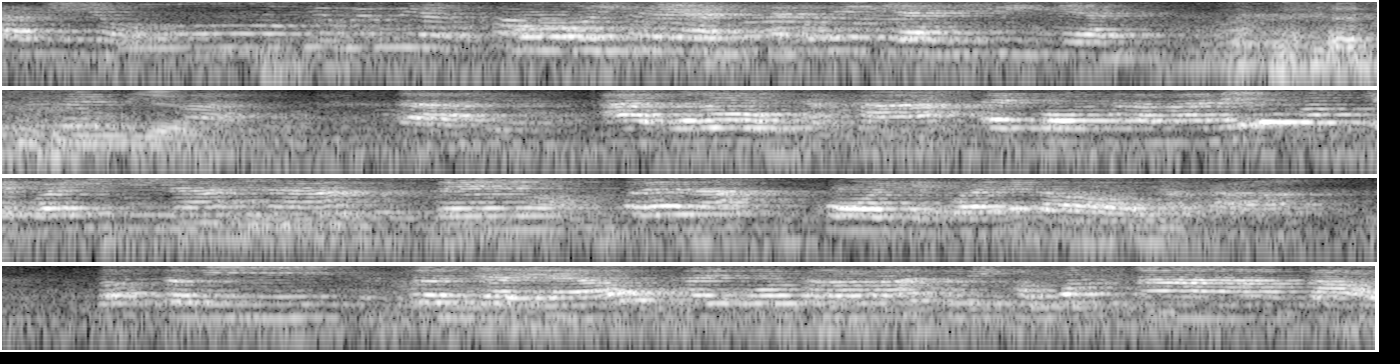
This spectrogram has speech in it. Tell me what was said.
ตอนนี้อยู่ ครูพี่วิเวียน ค เข้า รูวิเวียนอันนี้วิเวียนนี่วิเวียน เป็นสิค่ะ อ่าอ่าสรุปนะคะไอโปรทารามานี่ลูกต้องเก็บไว้ดีๆนะนี่นะ เป็นอะไรยกนะโพยเก็บไว้ให้เรานะคะ ก็จะมีส่วนใหญ่แล้วไฮโปทาลามัสจะมีคำว่า R กับ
